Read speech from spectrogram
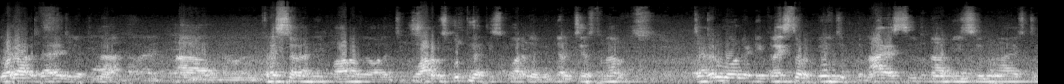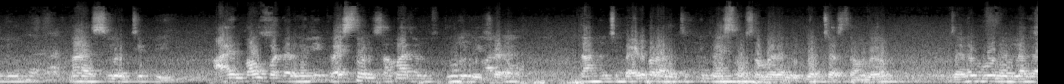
గోదావరి బ్యారేజ్ కట్టిన ఆ, క్రైస్తవాన్ని ఫాలో కావాలని చెప్పి వాళ్ళని స్ఫూర్తిగా తీసుకోవాలని నేను విజ్ఞప్తి చేస్తున్నాను. జగన్మోహన్ రెడ్డి క్రైస్తవుల పేరు చెప్పి నా ఎస్సీలు నా బీసీలు నా ఎస్టీలు నా ఎస్సీలు అని చెప్పి ఆయన బాగుపడ్డారు కానీ క్రైస్తవుని సమాజం నుంచి దూరం చేశాడు. దాని నుంచి బయటపడాలని చెప్పి క్రైస్తవ సమాజాన్ని విజ్ఞప్తి చేస్తా ఉన్నాం. జగన్మోహన్ రెడ్డి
